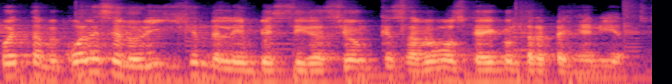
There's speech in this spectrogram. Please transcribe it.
Cuéntame, ¿cuál es el origen de la investigación que sabemos que hay contra Peña Nieto?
